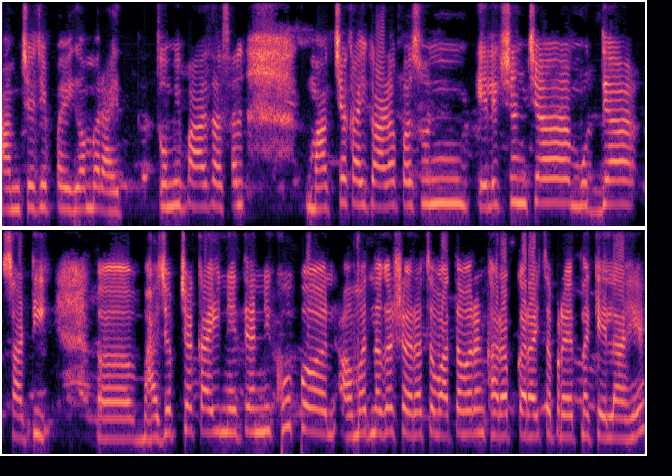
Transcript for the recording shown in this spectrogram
आमचे जे पैगंबर आहेत तुम्ही पाहत असाल मागच्या काही काळापासून इलेक्शनच्या मुद्द्यासाठी भाजपच्या काही नेत्यांनी खूप अहमदनगर शहराचं वातावरण खराब करायचा प्रयत्न प्रयत्न केला आहे.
